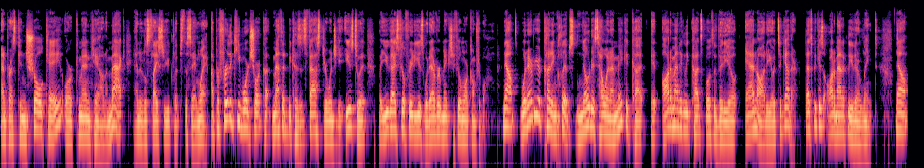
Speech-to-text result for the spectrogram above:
and press Control K or Command K on a Mac and it'll slice through your clips the same way. I prefer the keyboard shortcut method because it's faster once you get used to it, but you guys feel free to use whatever makes you feel more comfortable. Now, whenever you're cutting clips, notice how when I make a cut, it automatically cuts both the video and audio together. That's because automatically they're linked. Now,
